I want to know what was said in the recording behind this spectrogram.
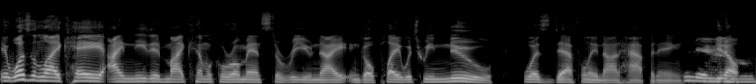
it wasn't like, hey, I needed my chemical romance to reunite and go play, which we knew was definitely not happening. You know,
